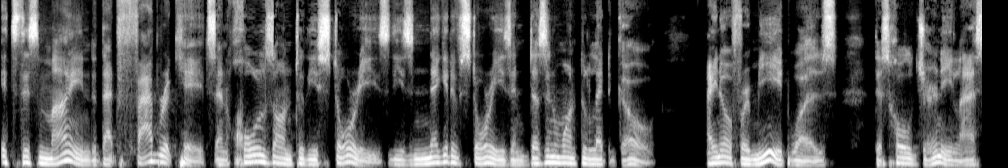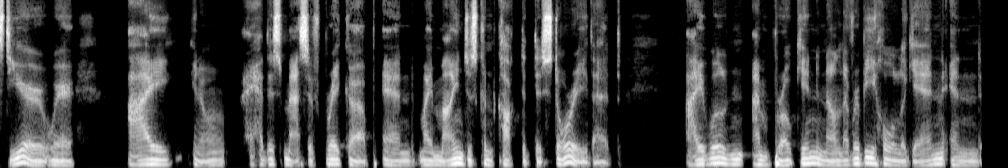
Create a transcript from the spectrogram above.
it's this mind that fabricates and holds on to these stories these negative stories and doesn't want to let go i know for me it was this whole journey last year where I, you know, I had this massive breakup and my mind just concocted this story that I will, I'm broken and I'll never be whole again. And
